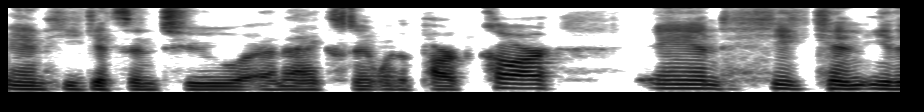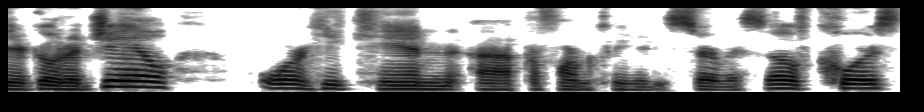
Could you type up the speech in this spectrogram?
And he gets into an accident with a parked car and he can either go to jail or he can uh, perform community service. So, of course,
